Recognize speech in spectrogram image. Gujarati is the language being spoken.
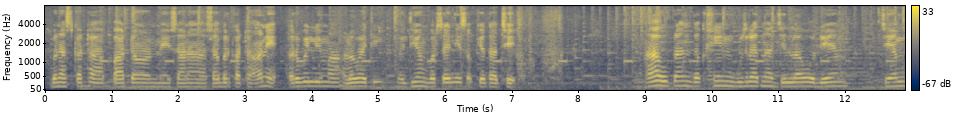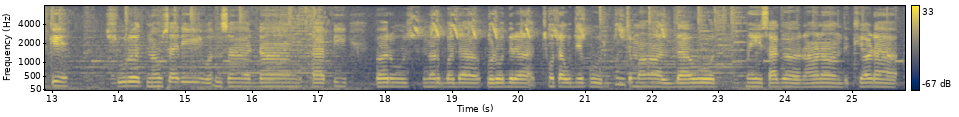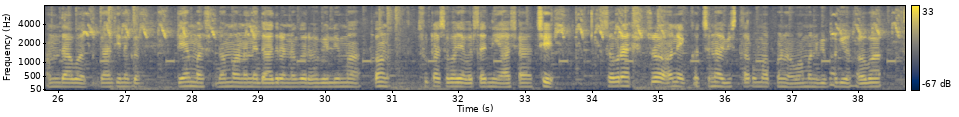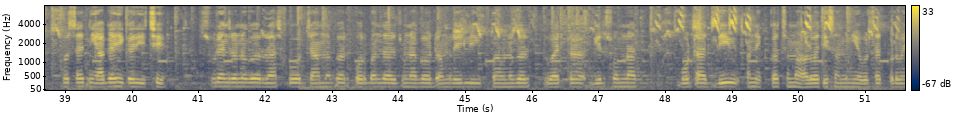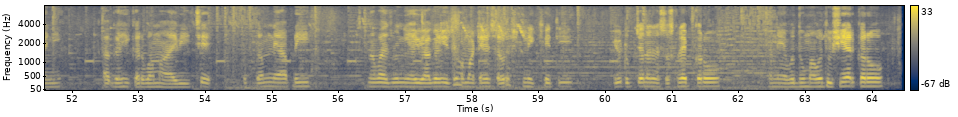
બનાસકાંઠા, પાટણ, મહેસાણા, સાબરકાંઠા અને અરવલ્લીમાં હળવાથી મધ્યમ વરસાદની શક્યતા છે. આ ઉપરાંત દક્ષિણ ગુજરાતના જિલ્લાઓ ડેમ, જેમ કે સુરત, નવસારી, વલસાડ, ડાંગ, તાપી, ભરૂચ, નર્મદા, વડોદરા, છોટાઉદેપુર, પંચમહાલ, દાહોદ, મહીસાગર, આણંદ, ખેડા, અમદાવાદ, ગાંધીનગર તેમજ દમણ અને દાદરા નગર હવેલીમાં પણ છૂટાછવાયા વરસાદની આશા છે. સૌરાષ્ટ્ર અને કચ્છના વિસ્તારોમાં પણ હવામાન વિભાગે હળવા વરસાદની આગાહી કરી છે. સુરેન્દ્રનગર, રાજકોટ, જામનગર, પોરબંદર, જુનાગઢ, અમરેલી, ભાવનગર, દ્વારકા, ગીર સોમનાથ, બોટાદ, દીવ અને કચ્છમાં હળવાથી સામાન્ય વરસાદ પડવાની આગાહી કરવામાં આવી છે. તો તમને આપણી નવા જૂની આવી આગાહી જોવા માટે સૌરાષ્ટ્રની ખેતી યુટ્યુબ ચેનલને સબસ્ક્રાઈબ કરો અને વધુમાં વધુ શેર કરો.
